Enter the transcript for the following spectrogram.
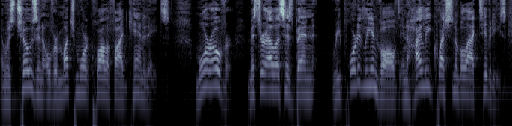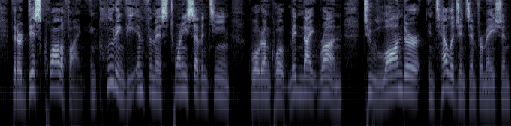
and was chosen over much more qualified candidates. Moreover, Mr. Ellis has been reportedly involved in highly questionable activities that are disqualifying, including the infamous 2017 quote unquote midnight run to launder intelligence information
